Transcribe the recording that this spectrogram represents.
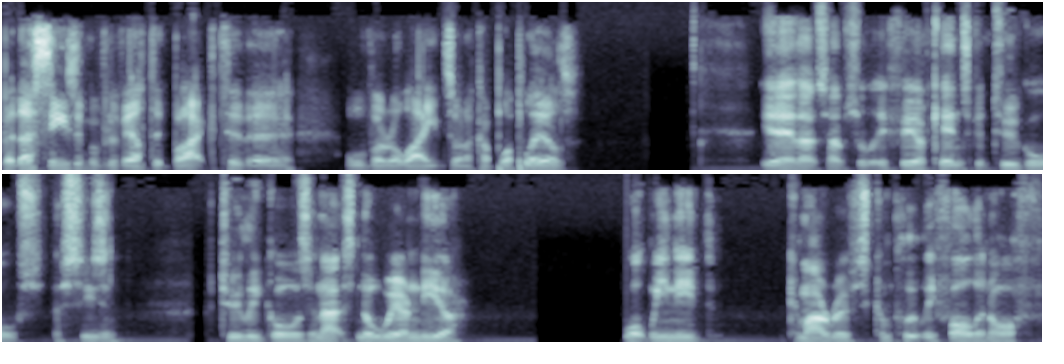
But this season we've reverted back to the over reliance on a couple of players. Yeah, that's absolutely fair. Kent's got two goals this season, two league goals, and that's nowhere near what we need. Kemar Roofe's completely fallen off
